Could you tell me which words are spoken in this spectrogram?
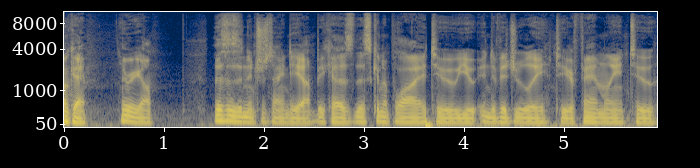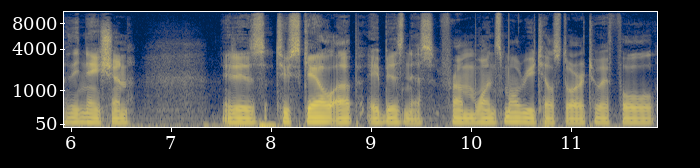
Okay, here we go. This is an interesting idea because this can apply to you individually, to your family, to the nation. It is to scale up a business from one small retail store to a full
